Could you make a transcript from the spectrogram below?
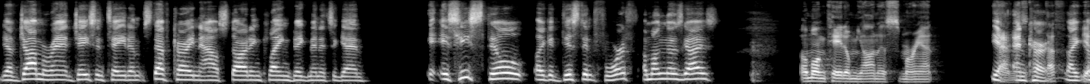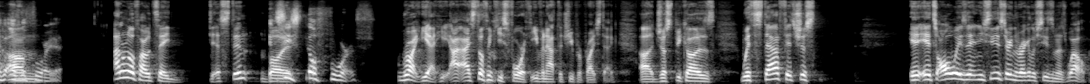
you have Ja Morant, Jayson Tatum, Steph Curry now starting, playing big minutes again is he still like a distant fourth among those guys? Among Tatum, Giannis, Morant. Yeah, and, and Kurt. Like yeah, of, of um, the four, yeah. I don't know if I would say distant, but he's still fourth. Right. Yeah. He, I, I, still think he's fourth, even at the cheaper price tag. Uh, just because with Steph, it's just it, it's always, and you see this during the regular season as well.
